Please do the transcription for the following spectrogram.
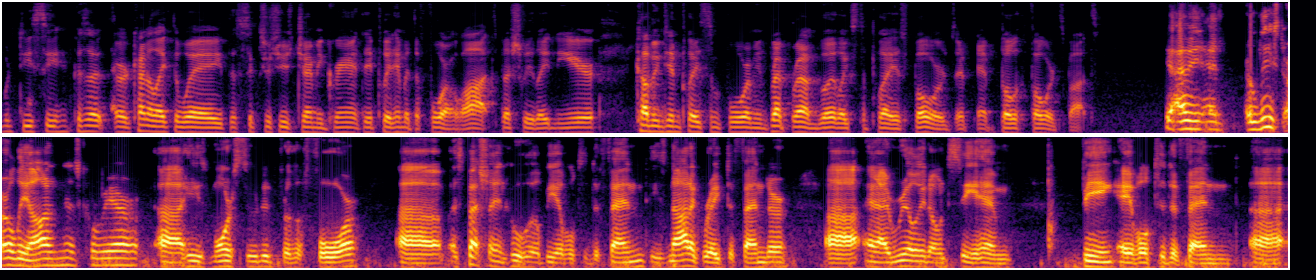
What do you see? Because or kind of like the way the Sixers use Jerami Grant, they played him at the four a lot, especially late in the year. Covington plays some four. I mean, Brett Brown really likes to play his forwards at, at both forward spots. Yeah, I mean, at, at least early on in his career, uh, he's more suited for the four, uh, especially in who he'll be able to defend. He's not a great defender, uh, and I really don't see him being able to defend uh,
